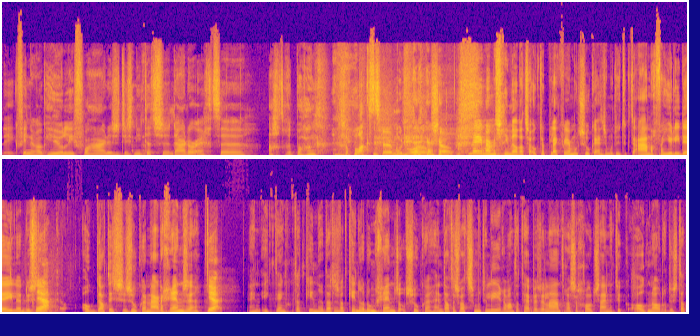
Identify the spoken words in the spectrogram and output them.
ik vind haar ook heel lief voor haar. Dus het is niet dat ze daardoor echt eh, achter het behang geplakt eh, moet worden of zo. Nee, maar misschien wel dat ze ook ter plek weer moet zoeken. En ze moet natuurlijk de aandacht van jullie delen. Dus Ja. ook dat is zoeken naar de grenzen. Ja, En ik denk ook dat kinderen, dat is wat kinderen doen, grenzen opzoeken. En dat is wat ze moeten leren. Want dat hebben ze later, als ze groot zijn, natuurlijk ook nodig. Dus dat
